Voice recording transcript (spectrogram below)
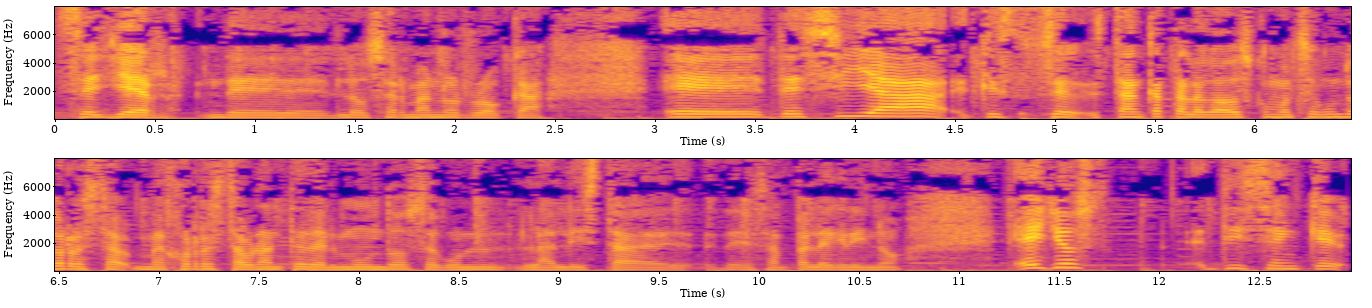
Seller de los hermanos Roca, decía que se, están catalogados como el segundo mejor restaurante del mundo según la lista de San Pellegrino. Ellos dicen que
